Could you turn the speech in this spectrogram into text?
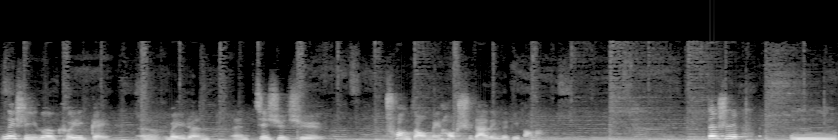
那是一个可以给嗯伟人嗯继续去创造美好时代的一个地方嘛。但是嗯。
